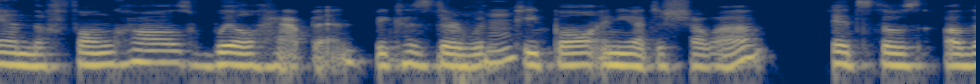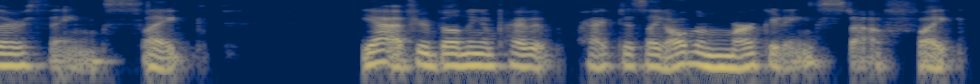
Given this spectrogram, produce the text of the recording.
and the phone calls will happen because they're mm-hmm. with people and you have to show up. It's those other things like yeah, if you're building a private practice, like all the marketing stuff, like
